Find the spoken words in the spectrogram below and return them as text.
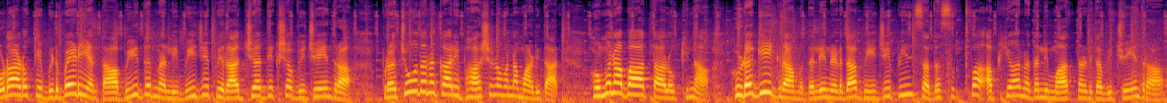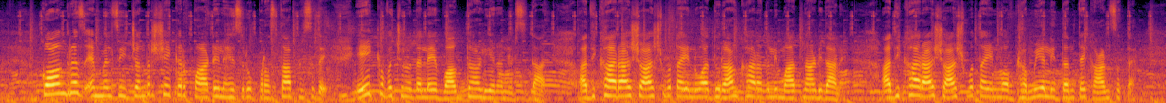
ಓಡಾಡೋಕೆ ಬಿಡಬೇಡಿ ಅಂತ ಬೀದರ್ನಲ್ಲಿ ಬಿಜೆಪಿ ರಾಜ್ಯಾಧ್ಯಕ್ಷ ವಿಜೇಂದ್ರ ಪ್ರಚೋದನಕಾರಿ ಭಾಷಣವನ್ನ ಮಾಡಿದ್ದಾರೆ. ಹುಮನಾಬಾದ್ ತಾಲೂಕಿನ ಹುಡಗಿ ಗ್ರಾಮದಲ್ಲಿ ನಡೆದ ಬಿಜೆಪಿ ಸದಸ್ಯತ್ವ ಅಭಿಯಾನದಲ್ಲಿ ಮಾತನಾಡಿದ ವಿಜೇಂದ್ರ ಕಾಂಗ್ರೆಸ್ ಎಂಎಲ್ಸಿ ಚಂದ್ರಶೇಖರ್ ಪಾಟೀಲ್ ಹೆಸರು ಪ್ರಸ್ತಾಪಿಸದೆ ಏಕವಚನದಲ್ಲೇ ವಾಗ್ದಾಳಿಯನ್ನು ನಡೆಸಿದ್ದಾರೆ. ಅಧಿಕಾರ ಶಾಶ್ವತ ಎನ್ನುವ ದುರಾಂಕಾರದಲ್ಲಿ ಮಾತನಾಡಿದ್ದಾನೆ. ಅಧಿಕಾರ ಶಾಶ್ವತ ಎನ್ನುವ ಭ್ರಮೆಯಲ್ಲಿದ್ದಂತೆ ಕಾಣಿಸುತ್ತೆ.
